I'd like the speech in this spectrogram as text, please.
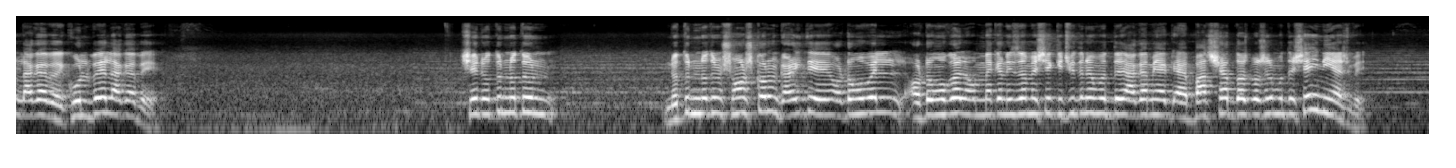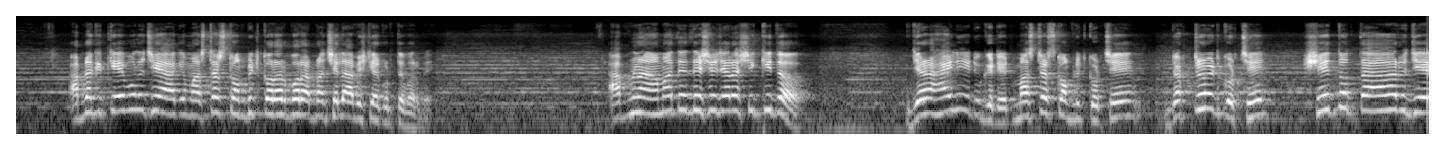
লাগাবে খুলবে, লাগাবে। সে নতুন নতুন নতুন নতুন সংস্করণ গাড়িতে অটোমোবাইল অটোমোবাইল মেকানিজমে সে কিছুদিনের মধ্যে আগামী এক পাঁচ, সাত, দশ বছরের মধ্যে সেই নিয়ে আসবে। আপনাকে কে বলেছে আগে মাস্টার্স কমপ্লিট করার পর আপনার ছেলে আবিষ্কার করতে পারবে? আপনার আমাদের দেশে যারা শিক্ষিত, যারা হাইলি এডুকেটেড মাস্টার্স কমপ্লিট করছে ডক্টরেট করছে সে তো তার যে,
